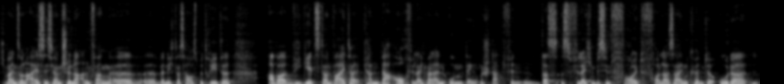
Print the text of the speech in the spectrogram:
Ich meine, so ein Eis ist ja ein schöner Anfang, äh, äh wenn ich das Haus betrete. Aber wie geht's dann weiter? Kann da auch vielleicht mal ein Umdenken stattfinden, dass es vielleicht ein bisschen freudvoller sein könnte? Oder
